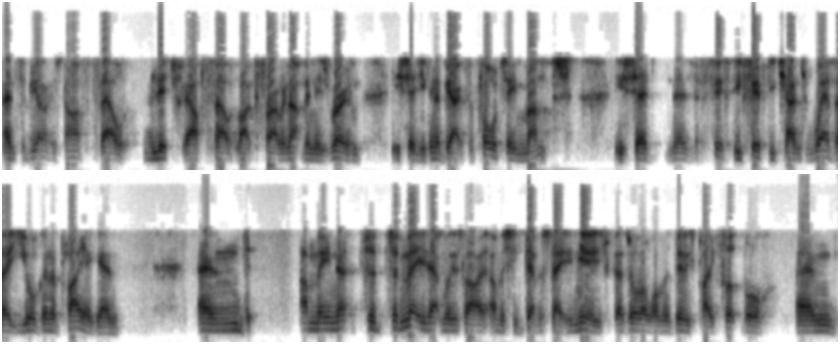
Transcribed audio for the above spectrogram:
And to be honest, I felt literally, I felt like throwing up in his room. He said, You're going to be out for 14 months. He said, There's a 50 50 chance whether you're going to play again. And I mean, to, to me, that was like obviously devastating news because all I want to do is play football. And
